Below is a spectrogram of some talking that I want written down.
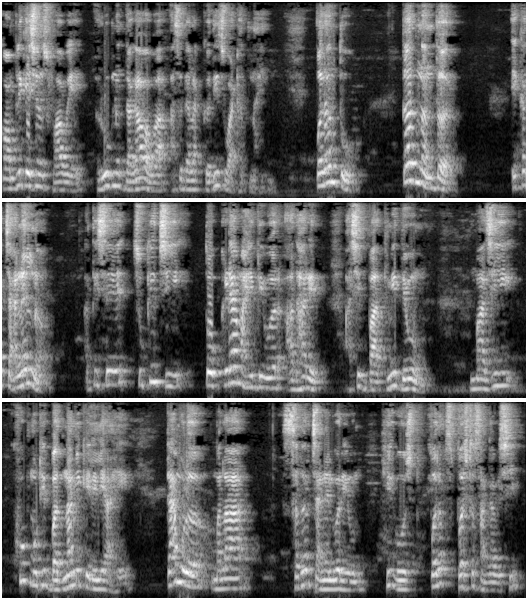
कॉम्प्लिकेशन्स व्हावे रुग्ण दगावावा असं त्याला कधीच वाटत नाही. परंतु तदनंतर एका चॅनलनं अतिशय चुकीची तोकड्या माहितीवर आधारित अशी बातमी देऊन माझी खूप मोठी बदनामी केलेली आहे. त्यामुळं मला सदर चॅनेलवर येऊन ही गोष्ट परत स्पष्ट सांगावीशी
